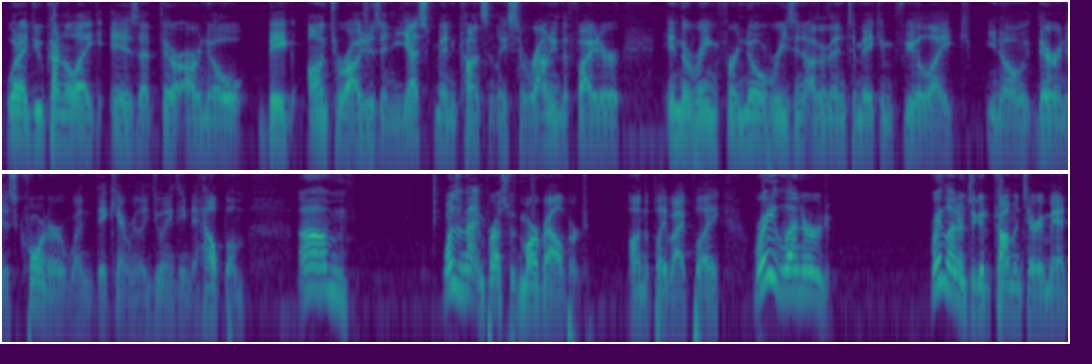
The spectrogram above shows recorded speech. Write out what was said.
What I do kind of like is that there are no big entourages and yes men constantly surrounding the fighter in the ring for no reason other than to make him feel like, you know, they're in his corner when they can't really do anything to help him. Um, wasn't that impressed with Marv Albert on the play by play. Ray Leonard Ray Leonard's a good commentary man.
